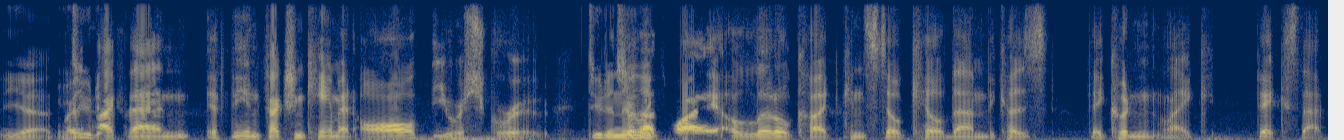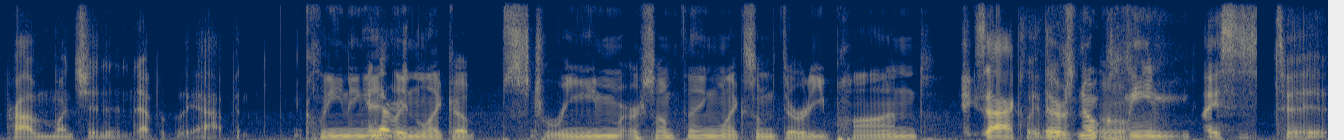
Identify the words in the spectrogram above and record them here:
Yeah, Whereas dude, back then, if the infection came at all, you were screwed. dude, and so they're like, that's why a little cut can still kill them because they couldn't like fix that problem once it inevitably happened. cleaning it never- in like a stream or something, like some dirty pond. Exactly. There's no Ugh. clean places to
